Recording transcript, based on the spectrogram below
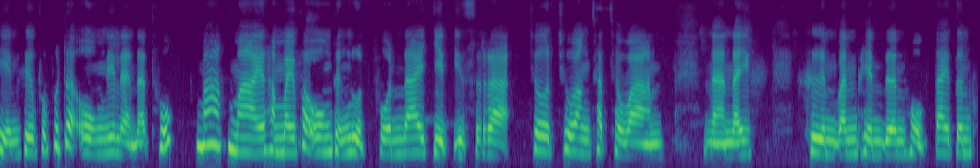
เห็นคือพระพุทธองค์นี่แหละนะทุกมากมายทำไมพระองค์ถึงหลุดพ้นได้จิตอิสระโชดช่วง ชัชวานนะในคืนวันเพ็ญเดือนหกใต้ต้นโพ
